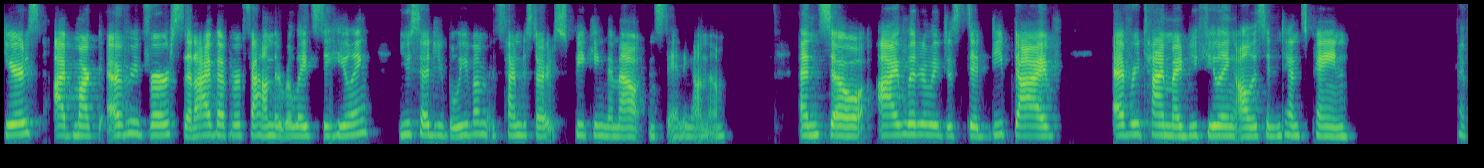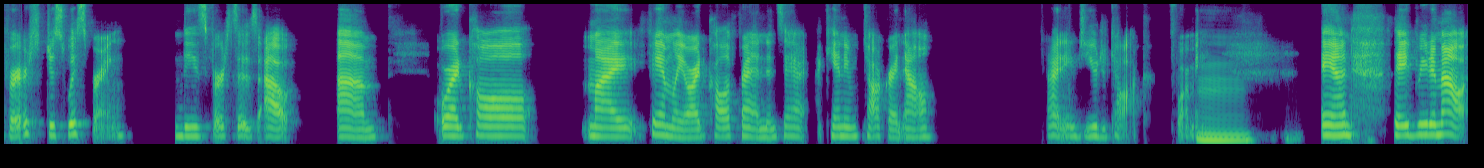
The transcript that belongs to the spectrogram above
here's i've marked every verse that i've ever found that relates to healing you said you believe them. It's time to start speaking them out and standing on them. And so I literally just did deep dive every time I'd be feeling all this intense pain. At first, just whispering these verses out. Um, or I'd call my family or I'd call a friend and say, I can't even talk right now. I need you to talk for me. Mm. And they'd read them out.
